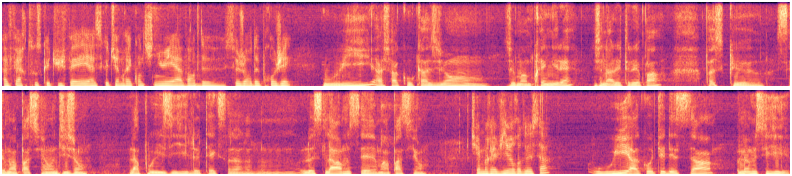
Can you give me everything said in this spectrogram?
à faire tout ce que tu fais? Est-ce que tu aimerais continuer à avoir de, ce genre de projet? Oui, à chaque occasion, je m'imprégnerai je n'arrêterai pas parce que c'est ma passion, disons. La poésie, le texte, le slam, c'est ma passion. Tu aimerais vivre de ça? Oui, à côté de ça, même si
